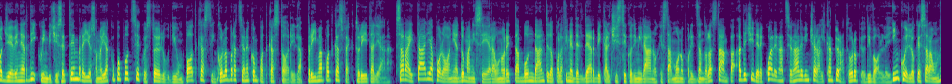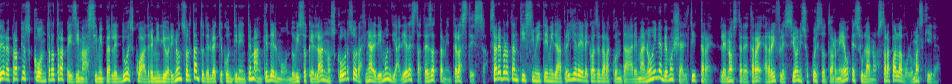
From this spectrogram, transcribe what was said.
Oggi è venerdì 15 settembre, io sono Jacopo Pozzi e questo è Ludi, un podcast in collaborazione con Podcast Story, la prima podcast factory italiana. Sarà Italia-Polonia domani sera, un'oretta abbondante dopo la fine del derby calcistico di Milano che sta monopolizzando la stampa, a decidere quale nazionale vincerà il campionato europeo di volley. In quello che sarà un vero e proprio scontro tra pesi massimi per le due squadre migliori non soltanto del vecchio continente ma anche del mondo, visto che l'anno scorso la finale dei mondiali era stata esattamente la stessa. Sarebbero tantissimi i temi da aprire e le cose da raccontare, ma noi ne abbiamo scelti tre, le nostre tre riflessioni su questo torneo e sulla nostra pallavolo maschile.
